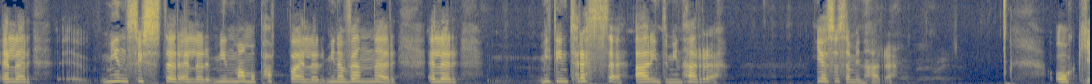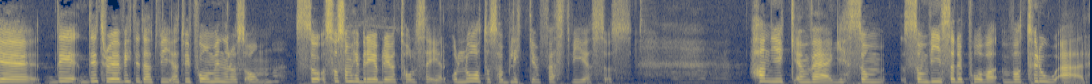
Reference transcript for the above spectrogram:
eller eh, min syster, eller min mamma och pappa, eller mina vänner, eller mitt intresse är inte min Herre. Jesus är min Herre. Och eh, det, det tror jag är viktigt att vi, att vi påminner oss om. Så, så som Hebreerbrevet 12 säger, och låt oss ha blicken fäst vid Jesus. Han gick en väg som, som visade på vad, vad tro är.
